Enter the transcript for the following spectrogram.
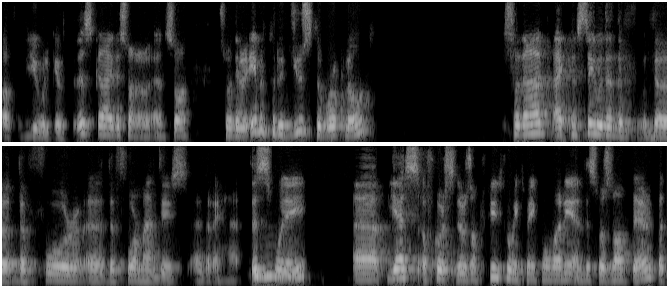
off of you, we'll give it to this guy, this one, and so on. So they were able to reduce the workload so that I can stay within the the, the four uh, the four man days uh, that I had. This Mhm. way, uh, yes, of course, there was a opportunity for me to make more money, and this was not there. But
